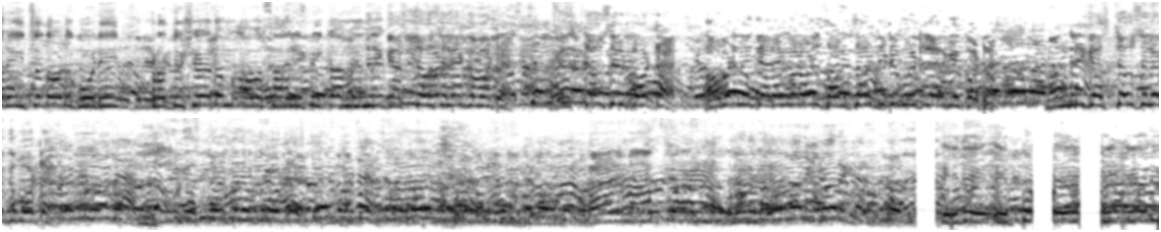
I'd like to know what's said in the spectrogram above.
അറിയിച്ചതോടുകൂടി പ്രതിഷേധം അവസാനിപ്പിക്കാം എന്ന് ഗസ്റ്റ് ഹൗസിലേക്ക് പോട്ടെ. ഗസ്റ്റ് ഹൗസിൽ പോട്ടെ. അവിടുന്ന് ജനങ്ങളോട് സംസാരിച്ചിട്ട് വീട്ടിലിറങ്ങിക്കോട്ടെ മന്ത്രി ഗസ്റ്റ് ഹൗസിലേക്ക് പോട്ടെ. മന്ത്രി ഗസ്റ്റ് ഹൗസിലേക്ക് പോട്ടെ. ഇത് ഇപ്പോൾ ഒരു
